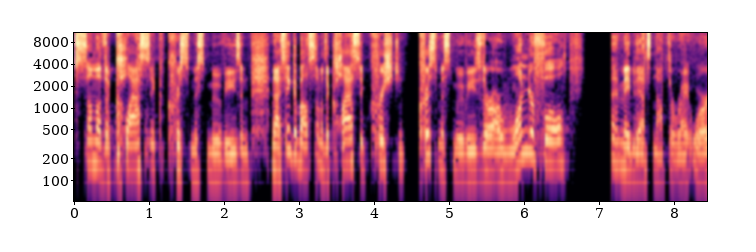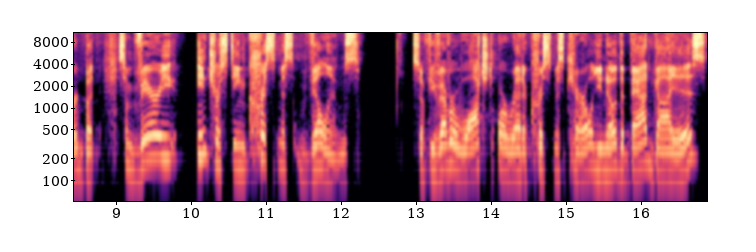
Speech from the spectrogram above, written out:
some of the classic Christmas movies. And, and I think about some of the classic Christian Christmas movies. There are wonderful, and maybe that's not the right word, but some very interesting Christmas villains. So if you've ever watched or read A Christmas Carol, you know the bad guy is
